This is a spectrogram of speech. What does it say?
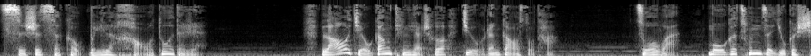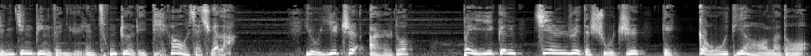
此时此刻围了好多的人。老九刚停下车，就有人告诉他，昨晚某个村子有个神经病的女人从这里跳下去了，有一只耳朵被一根尖锐的树枝给勾掉了，都。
